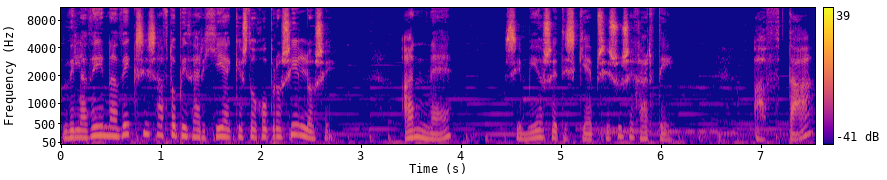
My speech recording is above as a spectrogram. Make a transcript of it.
Δηλαδή να δείξεις αυτοπιθαρχία και στοχοπροσύλωση. Αν ναι, σημείωσε τη σκέψη σου σε χαρτί. Αυτά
